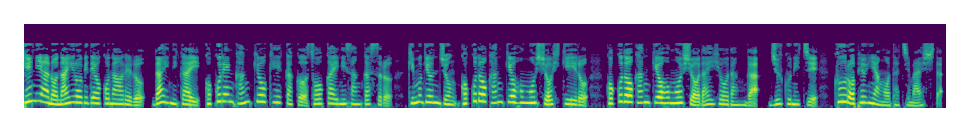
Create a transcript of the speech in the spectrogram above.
ケニアのナイロビで行われる第2回国連環境計画総会に参加する、キム・ギョンジュン国土環境保護省率いる国土環境保護省代表団が19日、空路ピュンヤンを立ちました。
